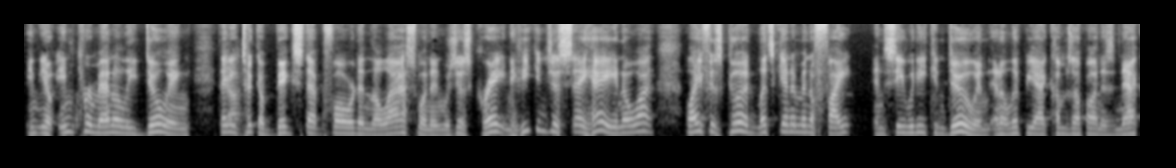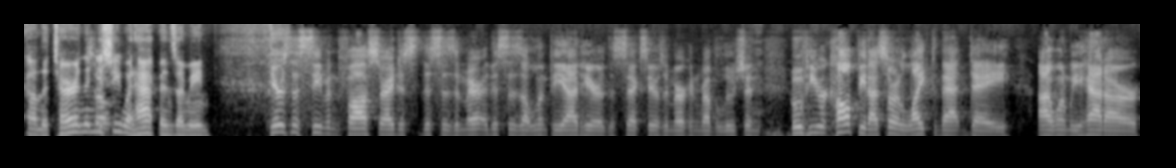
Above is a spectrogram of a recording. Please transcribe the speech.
you know, incrementally doing, then yeah. he took a big step forward in the last one and was just great. And if he can just say, "Hey, you know what? Life is good. Let's get him in a fight and see what he can do," and, and Olympiad comes up on his neck on the turn, then so, you see what happens. I mean. Here's the Stephen Foster. I just this is Amer- this is Olympiad here, the six. Here's American Revolution, who, if you recall, Pete, I sort of liked that day uh, when we had our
